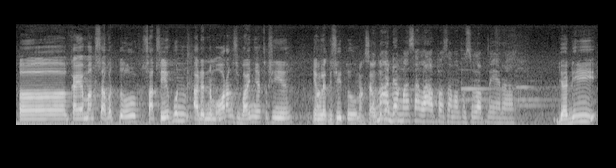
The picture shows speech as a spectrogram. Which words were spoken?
eh, kayak maksa betul. Saksinya pun ada enam orang sih banyak saksinya yang lihat di situ. Maksa Emang ada apa? masalah apa sama pesulap merah? Jadi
